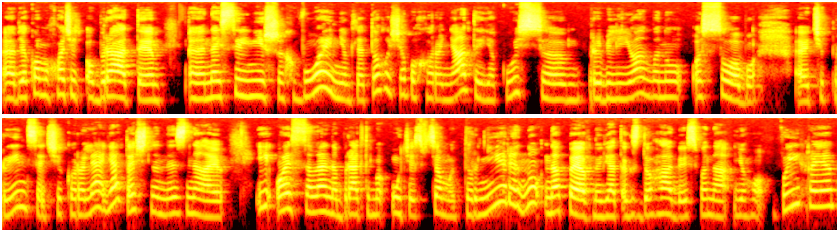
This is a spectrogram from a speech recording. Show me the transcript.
е, в якому хочуть обрати е, найсильніших воїнів для того, щоб охороняти якусь е, привілейовану особу, е, чи принца, чи короля. Я точно не знаю. І ось Селена братиме участь в цьому турнірі. Ну, напевно, я так здогадуюсь, вона його виграє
